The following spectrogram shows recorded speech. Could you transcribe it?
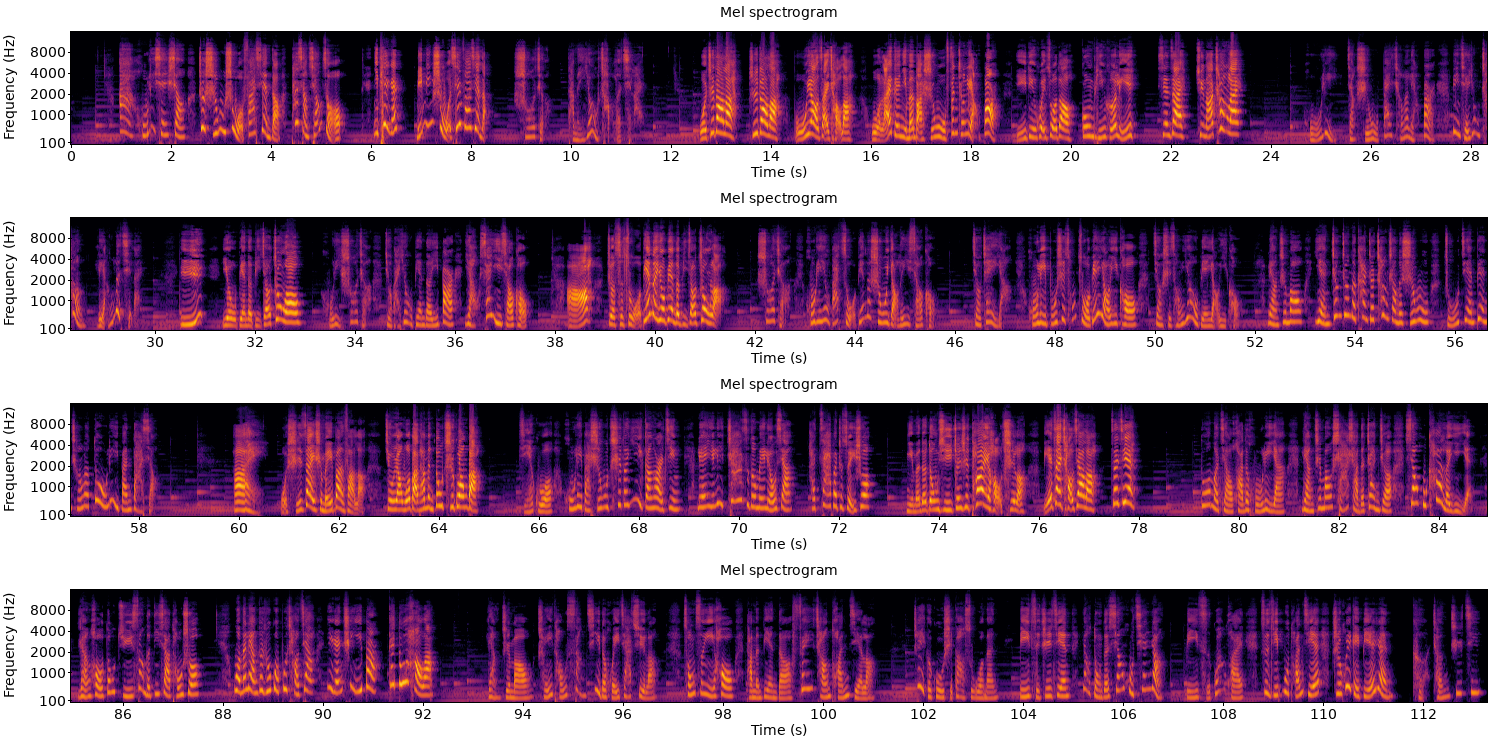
啊，狐狸先生，这食物是我发现的，他想抢走。”“你骗人！明明是我先发现的。”说着，他们又吵了起来。我知道了，知道了，不要再吵了。我来给你们把食物分成两半儿，一定会做到公平合理。现在去拿秤来。狐狸将食物掰成了两半儿，并且用秤量了起来。咦，右边的比较重哦。狐狸说着，就把右边的一半咬下一小口。啊，这次左边的又变得比较重了。说着，狐狸又把左边的食物咬了一小口。就这样，狐狸不是从左边咬一口，就是从右边咬一口。两只猫眼睁睁地看着秤上的食物逐渐变成了豆粒般大小。唉，我实在是没办法了，就让我把它们都吃光吧。结果，狐狸把食物吃得一干二净，连一粒渣子都没留下。还咂巴着嘴说：“你们的东西真是太好吃了，别再吵架了，再见。”多么狡猾的狐狸呀！两只猫傻傻地站着，相互看了一眼，然后都沮丧地低下头说：“我们两个如果不吵架，一人吃一半，该多好啊！”两只猫垂头丧气地回家去了。从此以后，它们变得非常团结了。这个故事告诉我们，彼此之间要懂得相互谦让，彼此关怀。自己不团结，只会给别人可乘之机。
